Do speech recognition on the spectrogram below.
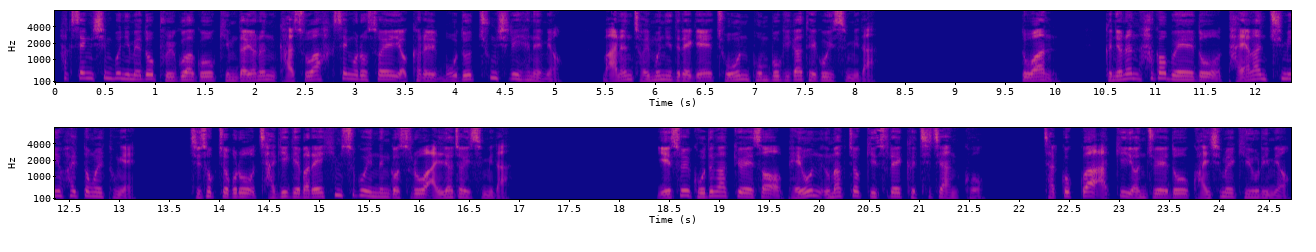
학생 신분임에도 불구하고 김다연은 가수와 학생으로서의 역할을 모두 충실히 해내며 많은 젊은이들에게 좋은 본보기가 되고 있습니다. 또한 그녀는 학업 외에도 다양한 취미 활동을 통해 지속적으로 자기 개발에 힘쓰고 있는 것으로 알려져 있습니다. 예술고등학교에서 배운 음악적 기술에 그치지 않고 작곡과 악기 연주에도 관심을 기울이며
